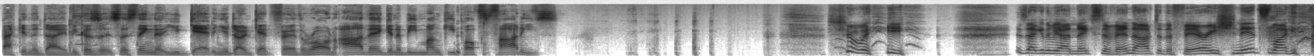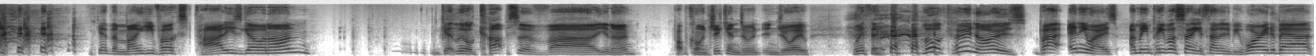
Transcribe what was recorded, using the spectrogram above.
back in the day because it's this thing that you get and you don't get further on. Are there going to be monkey pox parties? Should we? Is that going to be our next event after the fairy schnitz? Like, get the monkeypox parties going on. Get little cups of, uh, you know, popcorn chicken to enjoy with it. Look, who knows? But anyways, I mean, people are saying it's something to be worried about.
